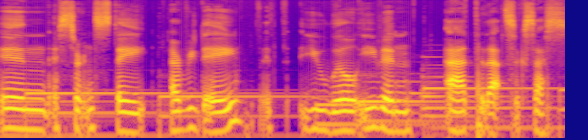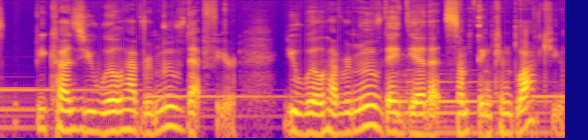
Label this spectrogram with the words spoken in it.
in a certain state every day, you will even add to that success because you will have removed that fear. You will have removed the idea that something can block you,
